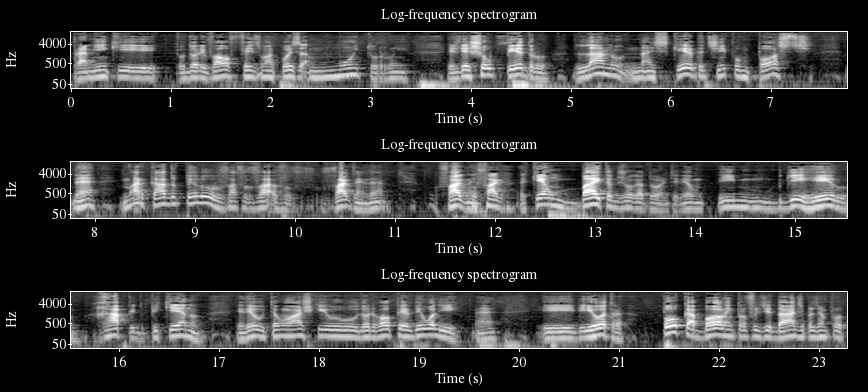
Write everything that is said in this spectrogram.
Para mim que o Dorival fez uma coisa muito ruim. Ele deixou o Pedro lá no, na esquerda, tipo um poste, né? Marcado pelo Wagner, né? O Fagner, o Fagner, que é um baita de jogador, entendeu? E um guerreiro, rápido, pequeno, entendeu? Então eu acho que o Dorival perdeu ali, né? E, e outra, pouca bola em profundidade, por exemplo,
